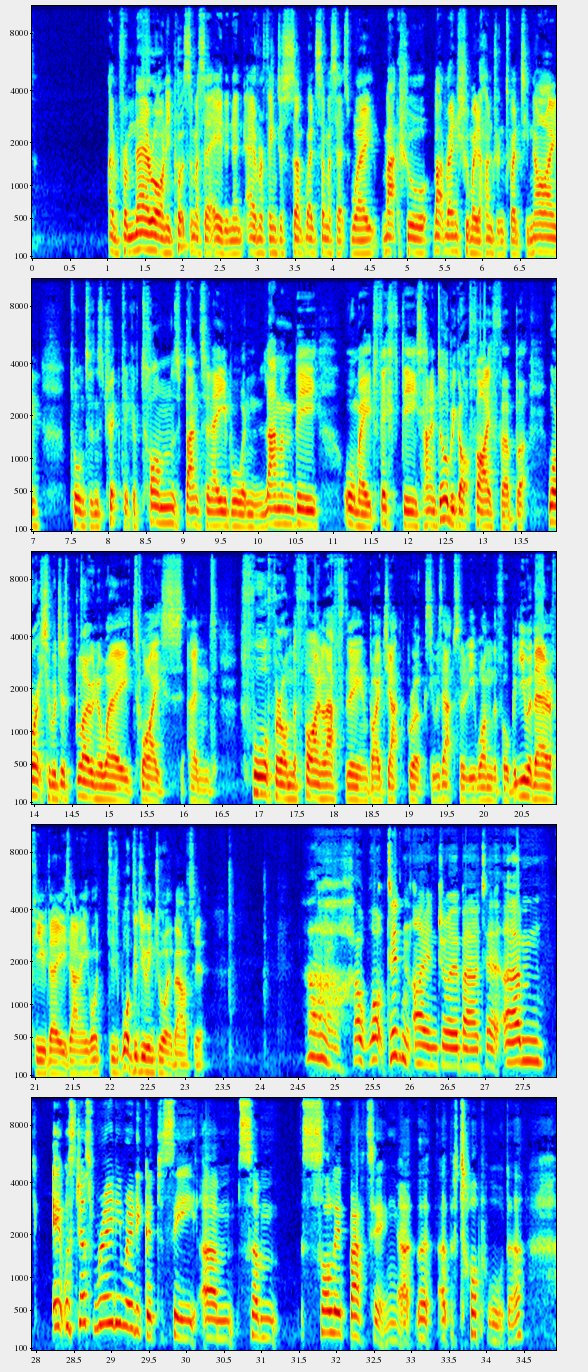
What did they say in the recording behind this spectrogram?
and from there on, he put Somerset in, and then everything just went Somerset's way. Matt Shaw, Matt Renshaw made 129. Taunton's triptych of Toms, Banton, Abell, and Lammonby all made 50s. Hannon Dalby got fifer, but Warwickshire were just blown away twice, and fourfer on the final afternoon by Jack Brooks. It was absolutely wonderful. But you were there a few days, Annie. What did what did you enjoy about it? Oh, what didn't I enjoy about it? Um, it was just really, really good to see um, some solid batting at the at the top order.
